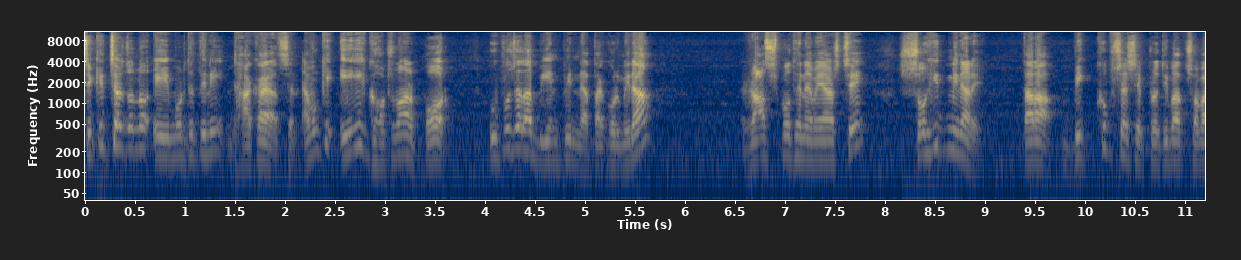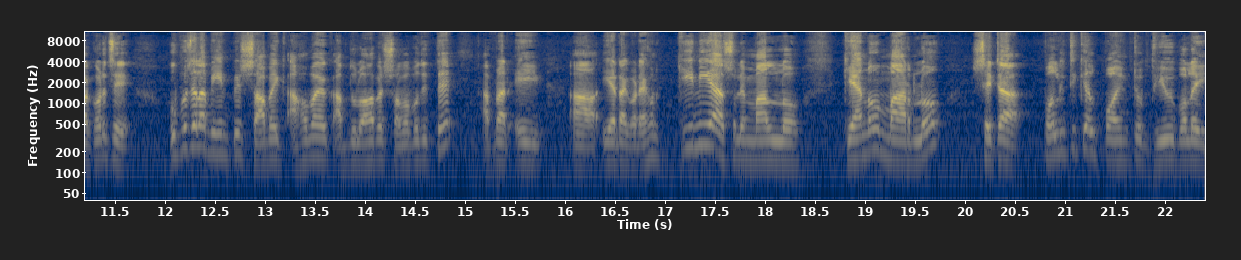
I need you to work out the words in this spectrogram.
চিকিৎসার জন্য এই মুহূর্তে তিনি ঢাকায় আছেন। এমনকি এই ঘটনার পর উপজেলা বিএনপির নেতাকর্মীরা রাজপথে নেমে আসছে। শহীদ মিনারে তারা বিক্ষোভ শেষে প্রতিবাদ সভা করেছে। উপজেলা বিএনপির সাবেক আহ্বায়ক আব্দুল ওহাবের সভাপতিত্বে আপনার এই ইয়েটা ঘটে। এখন কি নিয়ে আসলে মারলো, কেন মারলো, সেটা পলিটিক্যাল পয়েন্ট অফ ভিউ বলেই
